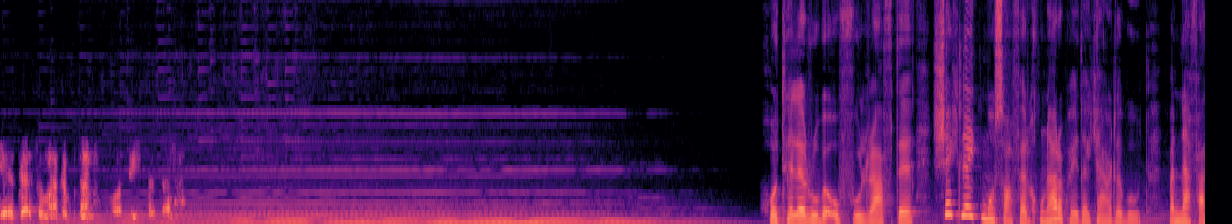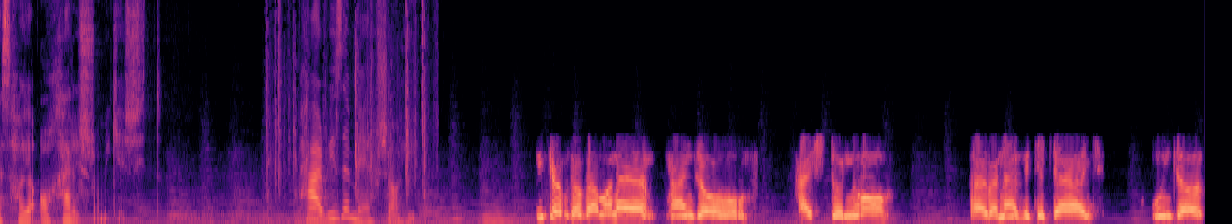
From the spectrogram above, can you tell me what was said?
یه دست اومده بودن آتیش بزنن هتل رو به افول رفته شکل یک مسافرخونه رو پیدا کرده بود و نفسهای آخرش رو می‌کشید. پرویز مهرشاهی این تا زمان پنج و هشت و نه در نزدیک جنگ اونجا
